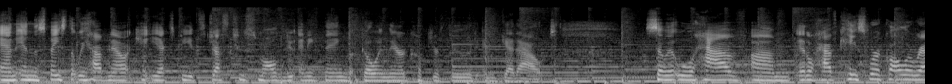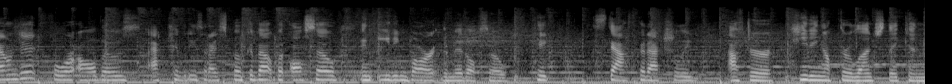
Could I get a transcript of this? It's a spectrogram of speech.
And in the space that we have now at KEXP, it's just too small to do anything but go in there, cook your food, and get out. So it will have, um, it'll have casework all around it for all those activities that I spoke about, but also an eating bar at the middle. So staff could actually, after heating up their lunch, they can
